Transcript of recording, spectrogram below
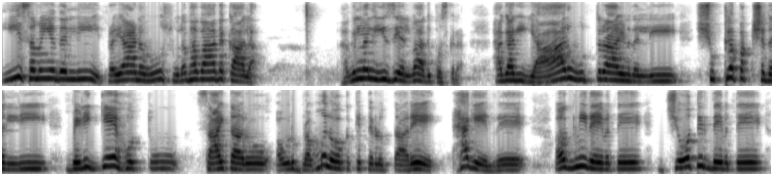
ಈ ಸಮಯದಲ್ಲಿ ಪ್ರಯಾಣವು ಸುಲಭವಾದ ಕಾಲ. ಹಗಲಿನಲ್ಲಿ ಈಸಿ ಅಲ್ವಾ ಅದಕ್ಕೋಸ್ಕರ. ಹಾಗಾಗಿ ಯಾರು ಉತ್ತರಾಯಣದಲ್ಲಿ, ಶುಕ್ಲ ಪಕ್ಷದಲ್ಲಿ ಬೆಳಿಗ್ಗೆ ಹೊತ್ತು ಸಾಯ್ತಾರೋ ಅವರು ಬ್ರಹ್ಮಲೋಕಕ್ಕೆ ತೆರಳುತ್ತಾರೆ. ಹೇಗೆ ಅಂದರೆ ಅಗ್ನಿದೇವತೆ, ಜ್ಯೋತಿರ್ದೇವತೆ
